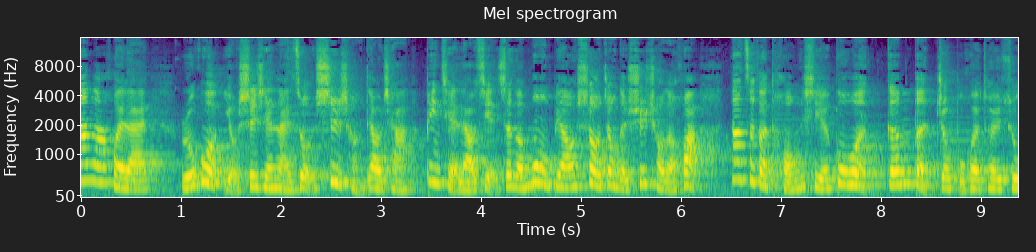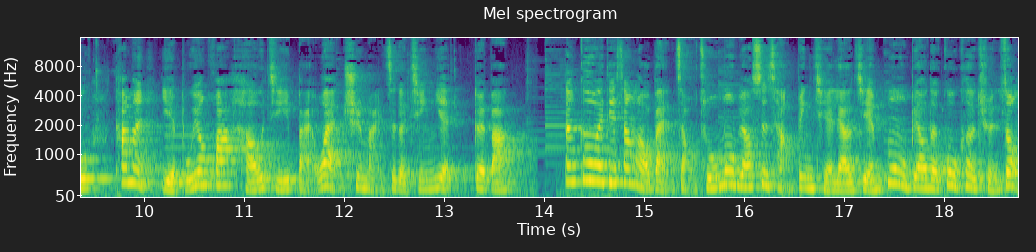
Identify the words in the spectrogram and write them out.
那拉回来，如果有事先来做市场调查，并且了解这个目标受众的需求的话，那这个童鞋顾问根本就不会推出，他们也不用花好几百万去买这个经验，对吧？当各位电商老板找出目标市场，并且了解目标的顾客群众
